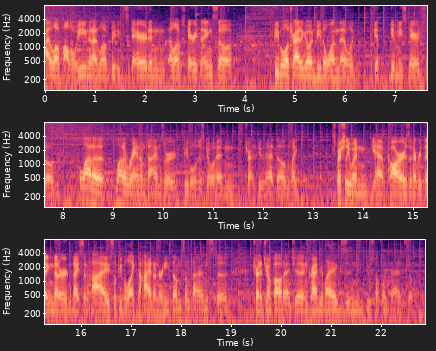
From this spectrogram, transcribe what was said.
I love Halloween and I love being scared and I love scary things. So people will try to go and be the one that will get, get me scared. So a lot of a lot of random times where people will just go ahead and try to do that though. Like especially when you have cars and everything that are nice and high so people like to hide underneath them sometimes to try to jump out at you and grab your legs and do stuff like that. So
